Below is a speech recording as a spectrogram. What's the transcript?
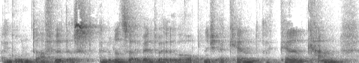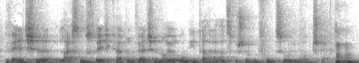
ein Grund dafür, dass ein Benutzer eventuell überhaupt nicht erkennen, erkennen kann, welche Leistungsfähigkeit und welche Neuerung hinter einer ganz bestimmten Funktion überhaupt steckt. Mhm.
